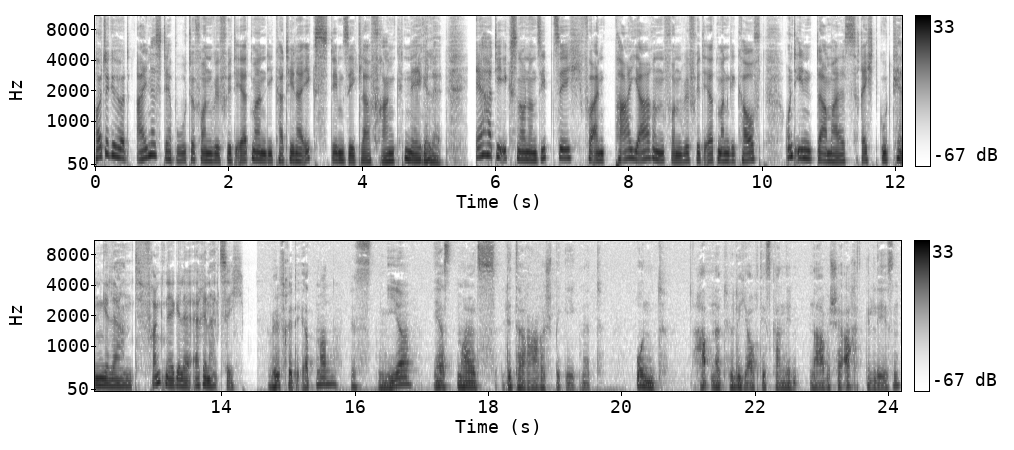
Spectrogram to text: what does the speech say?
Heute gehört eines der Boote von Wilfried Erdmann, die Catena X, dem Segler Frank Nägele. Er hat die X79 vor ein paar Jahren von Wilfried Erdmann gekauft und ihn damals recht gut kennengelernt. Frank Nägele erinnert sich. Wilfried Erdmann ist mir erstmals literarisch begegnet und habe natürlich auch die skandinavische Acht gelesen.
